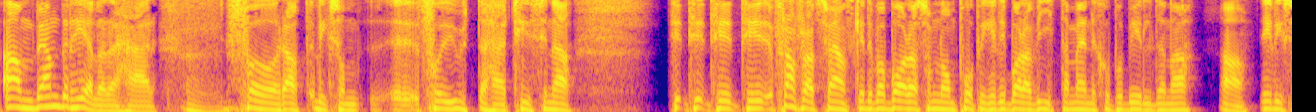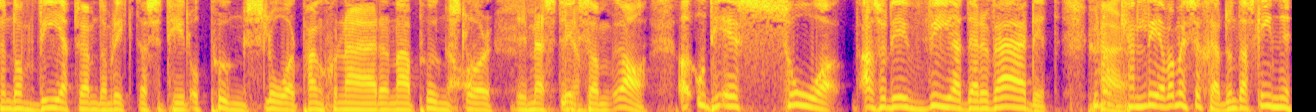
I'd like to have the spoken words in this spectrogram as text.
använder hela det här för att liksom, eh, få ut det här till sina till, till, till, framförallt svenskar, det var bara som någon påpekade, det är bara vita människor på bilderna. Ja. Det är liksom, de vet vem de riktar sig till och pungslår pensionärerna, pungslår. det är mest liksom, ja. Och det är så, alltså det är vedervärdigt. Hur Här. de kan leva med sig själva. De där ska in i,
